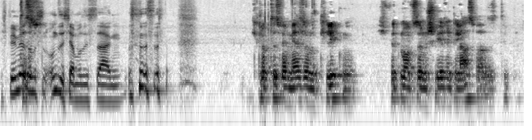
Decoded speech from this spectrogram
Ich bin mir das so ein bisschen unsicher, muss ich sagen. ich glaube, das wäre mehr so ein Klicken. Ich würde mal auf so eine schwere Glasvase tippen.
